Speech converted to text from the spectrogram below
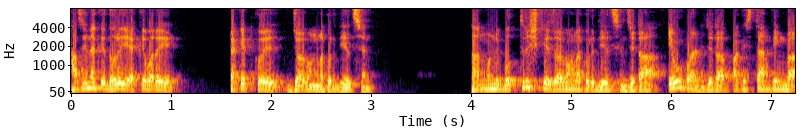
হাসিনাকে ধরেই একেবারে প্যাকেট করে জয় বাংলা করে দিয়েছেন। ধানমন্ডি বত্রিশকে জয় বাংলা করে দিয়েছেন, যেটা কেউ পারেনি, যেটা পাকিস্তান কিংবা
